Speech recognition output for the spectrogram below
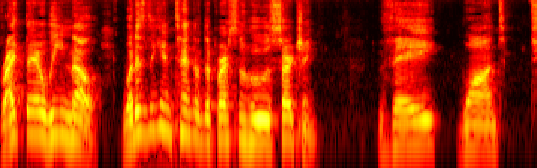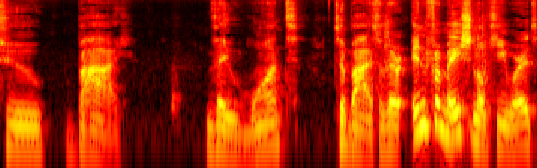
Right there, we know what is the intent of the person who's searching? They want to buy. They want to buy. So they're informational keywords,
